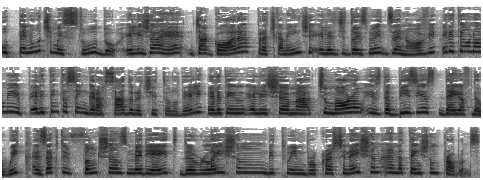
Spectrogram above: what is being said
O penúltimo estudo, ele já é de agora, praticamente, ele é de 2019. Ele tem um nome, ele tenta ser engraçado no título dele. Ele tem, ele chama Tomorrow is the busiest day of the week. Executive functions mediate the relation between procrastination and attention problems.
